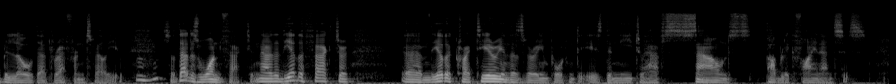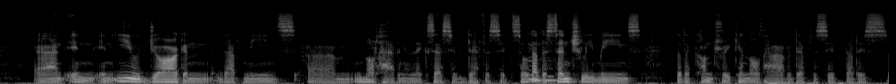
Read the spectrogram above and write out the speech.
below that reference value. So that is one factor. Now, the, the other factor, um, the other criterion that's very important is the need to have sound public finances. And in, in EU jargon, that means um, not having an excessive deficit. So that essentially means that a country cannot have a deficit that is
